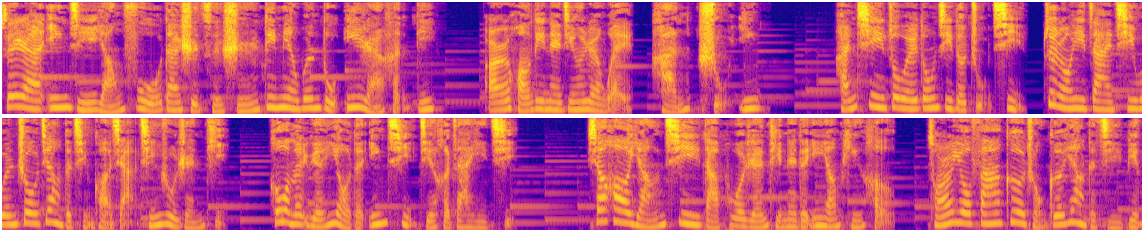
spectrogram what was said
虽然阴极阳复，但是此时地面温度依然很低。而《黄帝内经》认为，寒属阴，寒气作为冬季的主气，最容易在气温骤降的情况下侵入人体，和我们原有的阴气结合在一起，消耗阳气，打破人体内的阴阳平衡，从而诱发各种各样的疾病。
